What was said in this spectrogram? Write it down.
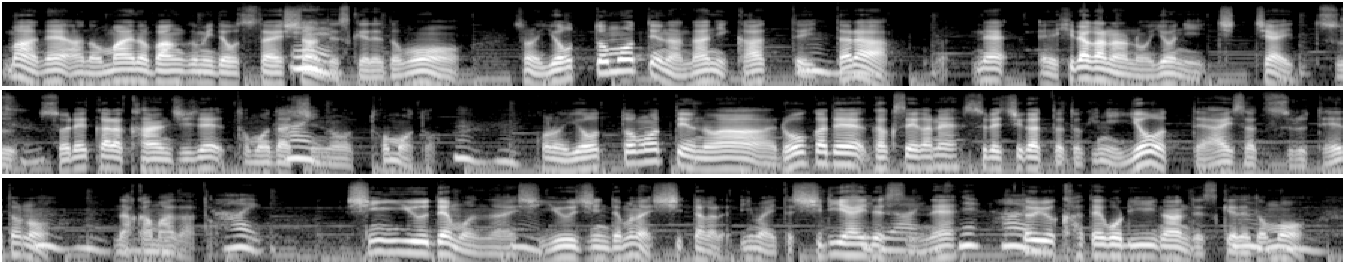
まあねあの前の番組でお伝えしたんですけれども、そのヨットモっていうのは何かって言ったら、ね、えーひらがなの「よ」にちっちゃい「つ」それから漢字で友達の「友」と、うんうん。この「よっとも」っていうのは廊下で学生がねすれ違った時に「よ」って挨拶する程度のうんうん仲間だと、はい。親友でもないし、うん。友人でもないしだから今言った知り合いですね。いはというカテゴリーなんですけれども、うんうん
